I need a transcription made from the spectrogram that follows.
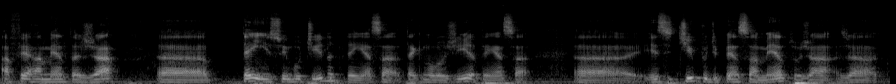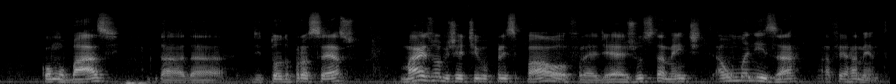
a ferramenta já uh, tem isso embutida, tem essa tecnologia, tem essa, uh, esse tipo de pensamento já, já como base da, da, de todo o processo. Mas o objetivo principal, Fred, é justamente a humanizar a ferramenta.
